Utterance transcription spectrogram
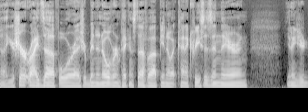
uh, your shirt rides up, or as you're bending over and picking stuff up, you know, it kind of creases in there, and you know, you're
